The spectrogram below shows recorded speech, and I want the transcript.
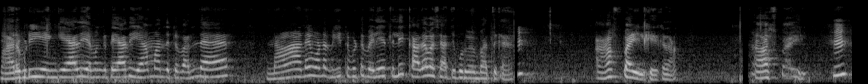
மறுபடியும் எங்கேயாவது எவங்கிட்டையாவது ஏமாந்துட்டு வந்த நானே உன்னை வீட்டை விட்டு வெளியே தள்ளி கதவை சாத்தி போடுவேன் பார்த்துக்க ஆஃப் பாயில் கேட்கலாம் ஆஃப் பாயில் ம்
